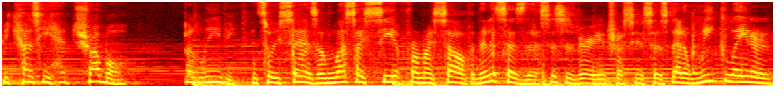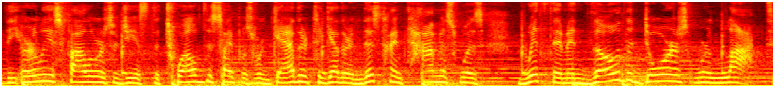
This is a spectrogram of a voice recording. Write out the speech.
because he had trouble believing. And so he says, unless I see it for myself. And then it says this this is very interesting. It says that a week later, the earliest followers of Jesus, the 12 disciples, were gathered together. And this time Thomas was with them. And though the doors were locked,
